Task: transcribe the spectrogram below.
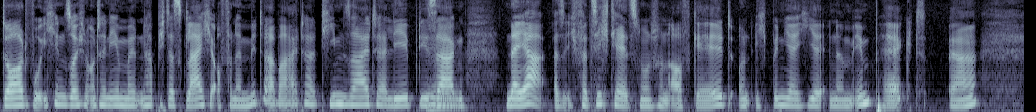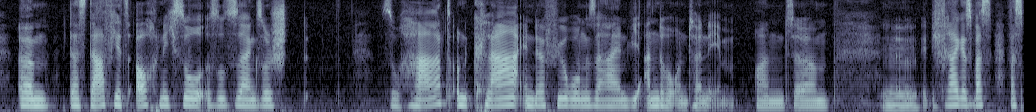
dort, wo ich in solchen Unternehmen bin, habe ich das Gleiche auch von der Mitarbeiter, Teamseite erlebt, die mhm. sagen, naja, also ich verzichte ja jetzt nur schon auf Geld und ich bin ja hier in einem Impact, ja, ähm, das darf jetzt auch nicht so sozusagen so, so hart und klar in der Führung sein wie andere Unternehmen. Und ähm, Mhm. Die Frage ist, was, was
